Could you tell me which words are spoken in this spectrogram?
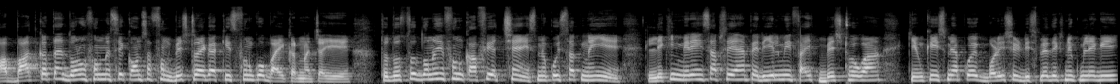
अब बात करते हैं दोनों फ़ोन में से कौन सा फ़ोन बेस्ट रहेगा, किस फ़ोन को बाय करना चाहिए। तो दोस्तों दोनों ही फ़ोन काफ़ी अच्छे हैं, इसमें कोई शक नहीं है। लेकिन मेरे हिसाब से यहाँ पे रियल मी फाइव बेस्ट होगा, क्योंकि इसमें आपको एक बड़ी सी डिस्प्ले देखने को मिलेगी।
